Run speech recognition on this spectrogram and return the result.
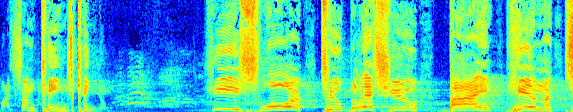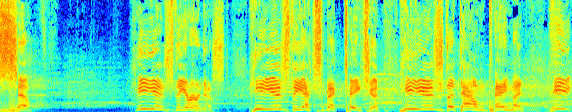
by some king's kingdom. He swore to bless you by himself. He is the earnest. He is the expectation. He is the down payment. He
